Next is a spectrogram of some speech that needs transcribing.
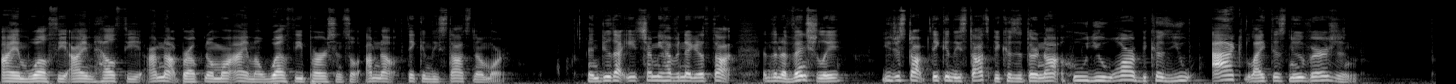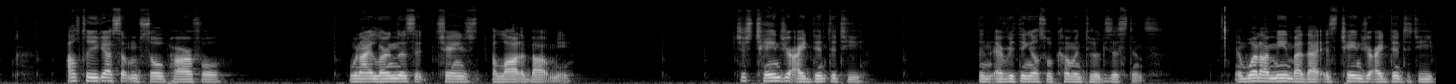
I am wealthy. I am healthy. I'm not broke no more. I am a wealthy person, so I'm not thinking these thoughts no more. And do that each time you have a negative thought. And then eventually, you just stop thinking these thoughts because they're not who you are because you act like this new version. I'll tell you guys something so powerful. When I learned this, it changed a lot about me. Just change your identity, and everything else will come into existence. And what I mean by that is change your identity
